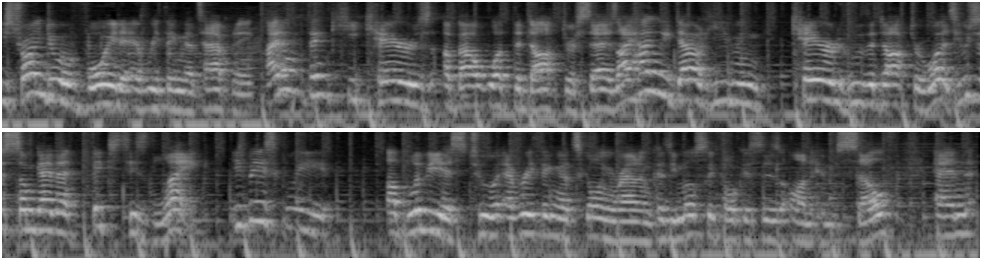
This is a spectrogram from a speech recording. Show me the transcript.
He's trying to avoid everything that's happening. I don't think he cares about what the doctor says. I highly doubt he even cared who the doctor was. He was just some guy that fixed his leg. He's basically oblivious to everything that's going around him because he mostly focuses on himself. And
